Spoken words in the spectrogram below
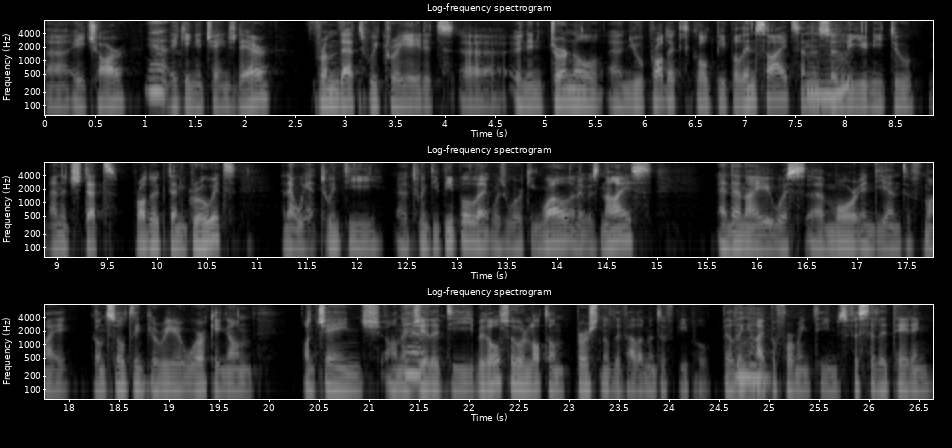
uh, HR, Yeah. making a change there. From that, we created uh, an internal uh, new product called People Insights, and then suddenly you need to manage that product and grow it. And then we had 20, uh, 20 people, and it was working well, and it was nice. And then I was uh, more in the end of my consulting career working on on change, on Yeah. agility, but also a lot on personal development of people, building high performing teams, facilitating.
